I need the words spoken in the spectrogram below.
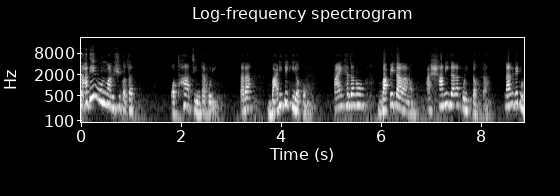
তাদের মন মানসিকতার কথা চিন্তা করি। তারা বাড়িতে কীরকম? পায়ে খেদানো, বাপে তাড়ানো, আর স্বামী দ্বারা পরিত্যক্তা। নাহলে দেখুন,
